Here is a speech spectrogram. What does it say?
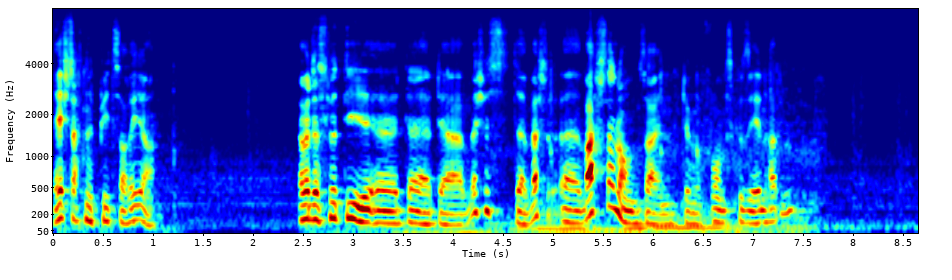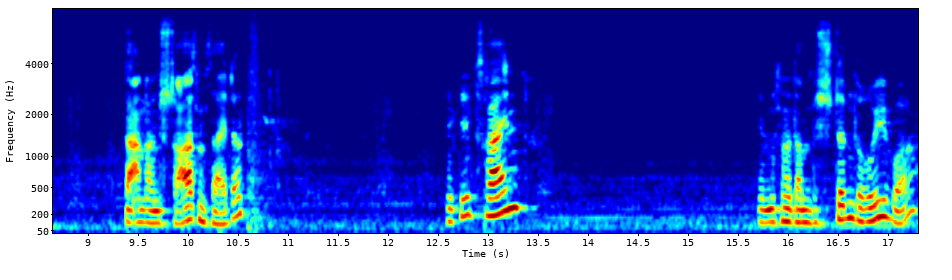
Ich dachte eine Pizzeria. Aber das wird die, äh, der, der, welches, der Wasch, äh, Waschsalon sein, den wir vor uns gesehen hatten. Der anderen Straßenseite. Hier geht's rein. Hier müssen wir dann bestimmt rüber.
